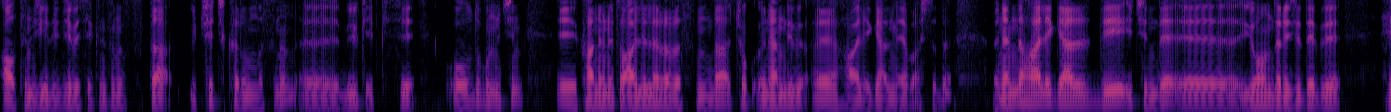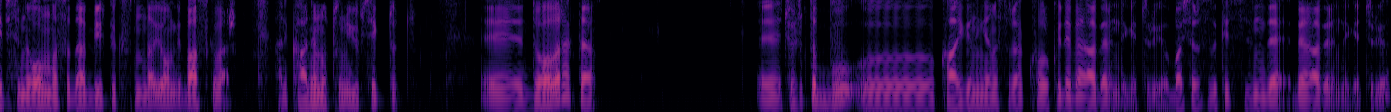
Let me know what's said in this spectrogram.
6. 7. ve 8. sınıfta 3'e çıkarılmasının e, büyük etkisi oldu. Bunun için e, karnenötü aileler arasında çok önemli bir e, hale gelmeye başladı. Önemli hale geldiği için de e, yoğun derecede bir hepsinde olmasa da büyük bir kısmında yoğun bir baskı var. Hani karne notunu yüksek tut. E, doğal olarak da e, çocukta bu e, kaygının yanı sıra korkuyu da beraberinde getiriyor. Başarısızlık hissini de beraberinde getiriyor.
